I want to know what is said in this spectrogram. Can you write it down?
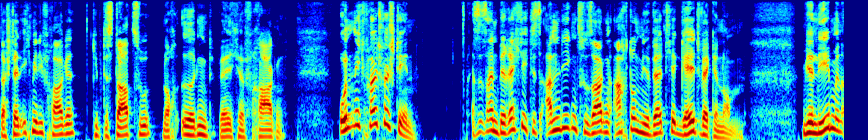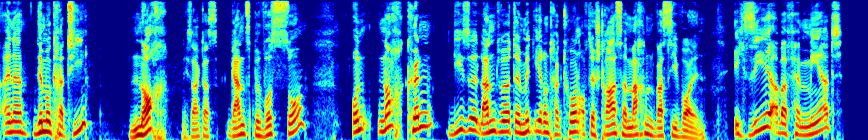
Da stelle ich mir die Frage, gibt es dazu noch irgendwelche Fragen? Und nicht falsch verstehen. Es ist ein berechtigtes Anliegen zu sagen, Achtung, mir wird hier Geld weggenommen. Wir leben in einer Demokratie, noch, ich sage das ganz bewusst so, und noch können diese Landwirte mit ihren Traktoren auf der Straße machen, was sie wollen. Ich sehe aber vermehrt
